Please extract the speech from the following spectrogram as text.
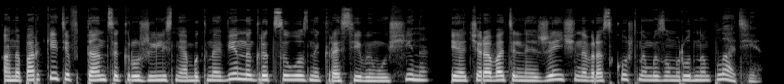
а на паркете в танце кружились необыкновенно грациозный красивый мужчина и очаровательная женщина в роскошном изумрудном платье.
